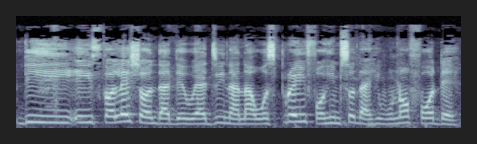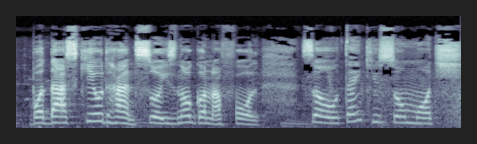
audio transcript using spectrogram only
the installation that they were doing and i was praying for him so that he will not fall there but that skilled hand so he's not gonna fall so thank you so much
